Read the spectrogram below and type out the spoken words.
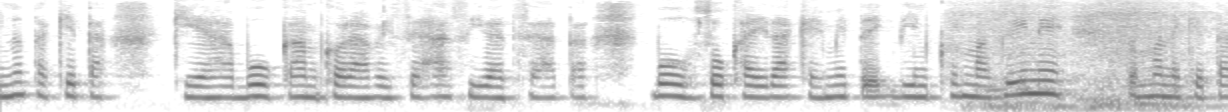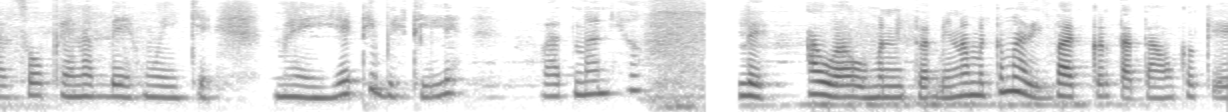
એ નતા કહેતા કે આ બહુ કામ કરાવે છે, હાસી વાત છે હતા બહુ સોખાઈ રાખે. મેં તો એક દિન ઘરમાં ગઈ ને તો મને કે તાર સોફે નથી બેહું ઈ કે. મેં હેઠી બેઠી લે. વાત માન્યો લે, આવો આવો, મનીષાબેન. અમે તમારી વાત કરતા હતા. હું કે,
